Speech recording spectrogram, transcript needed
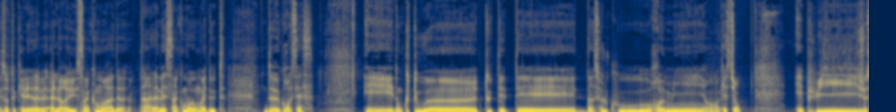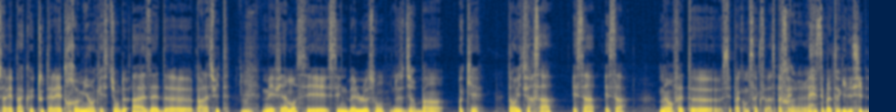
surtout qu'elle elle aurait eu cinq mois de, enfin, elle avait cinq mois au mois d'août de grossesse. Et donc tout, euh, tout était d'un seul coup remis en question. Et puis, je savais pas que tout allait être remis en question de A à Z euh, par la suite. Oui. Mais finalement, c'est c'est une belle leçon de se dire, ben, ok, t'as envie de faire ça, et ça, et ça. Mais en fait, euh, c'est pas comme ça que ça va se passer. Oh c'est pas toi qui décides.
